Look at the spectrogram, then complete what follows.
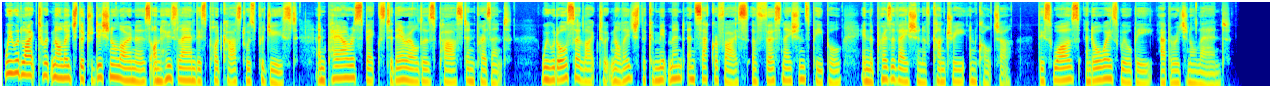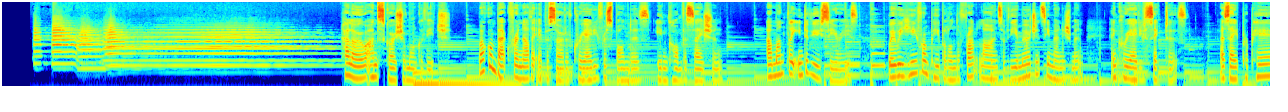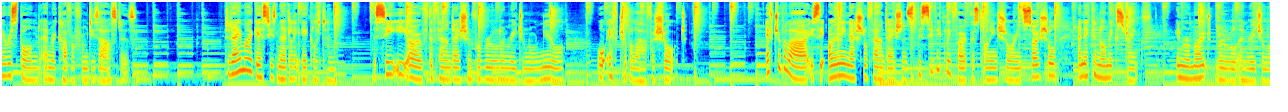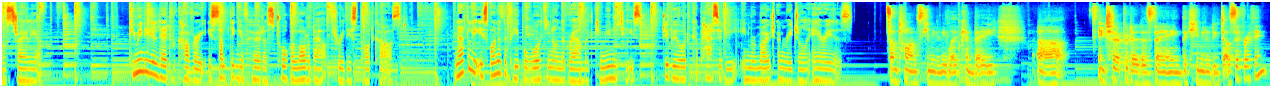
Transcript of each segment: We would like to acknowledge the traditional owners on whose land this podcast was produced and pay our respects to their elders past and present. We would also like to acknowledge the commitment and sacrifice of First Nations people in the preservation of country and culture. This was and always will be Aboriginal land. Hello, I'm Scotia Monkivitch. Welcome back for another episode of Creative Responders in Conversation, our monthly interview series where we hear from people on the front lines of the emergency management and creative sectors as they prepare, respond, and recover from disasters. Today, my guest is Natalie Egleton, the CEO of the Foundation for Rural and Regional Renewal, or FRRR for short. FRRR is the only national foundation specifically focused on ensuring social and economic strength in remote, rural, and regional Australia. Community led recovery is something you've heard us talk a lot about through this podcast. Natalie is one of the people working on the ground with communities to build capacity in remote and regional areas. Sometimes community led can be uh, interpreted as being the community does everything.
